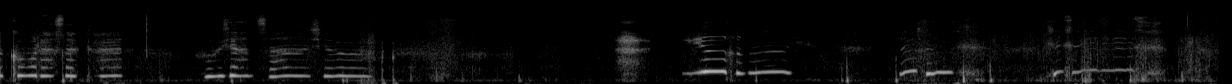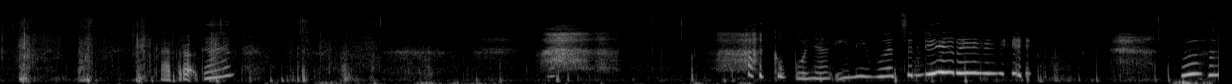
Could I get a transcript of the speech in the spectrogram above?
aku merasakan hujan salju. Yuhui. Katrok kan? Sendiri. Wuhu.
